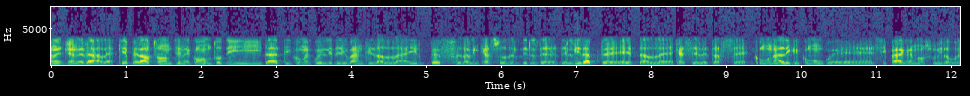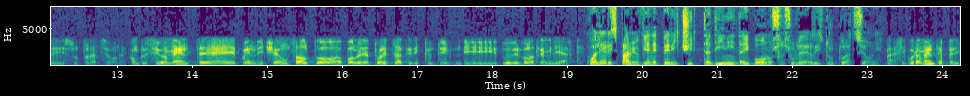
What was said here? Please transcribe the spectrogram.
valutazione generale che peraltro non tiene conto di dati come quelli derivanti dall'IRPEF, dall'incasso del, del, dell'IRAP e dalle casse delle tasse comunali che comunque si pagano sui lavori di ristrutturazione. Complessivamente quindi c'è un saldo a valori attualizzati di più di, di 2,3 miliardi. Quale risparmio viene per i cittadini dai bonus sulle ristrutturazioni? Ma sicuramente per i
